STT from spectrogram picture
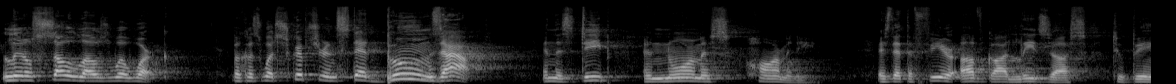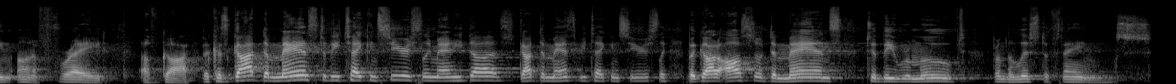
little solos will work. Because what Scripture instead booms out in this deep, enormous harmony is that the fear of God leads us to being unafraid of God. Because God demands to be taken seriously, man. He does. God demands to be taken seriously. But God also demands to be removed from the list of things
